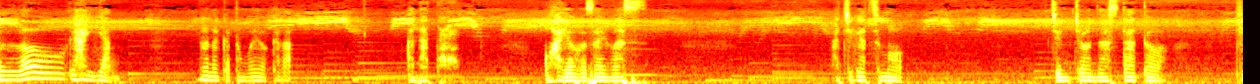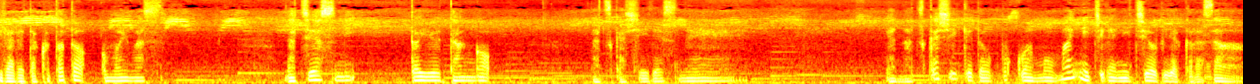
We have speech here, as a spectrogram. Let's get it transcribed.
ローガイアン。野中智代からあなたへ。おはようございます。8月も順調なスタートを切られたことと思います。夏休みという単語。懐かしいですね。いや懐かしいけど僕はもう毎日が日曜日だからさ。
